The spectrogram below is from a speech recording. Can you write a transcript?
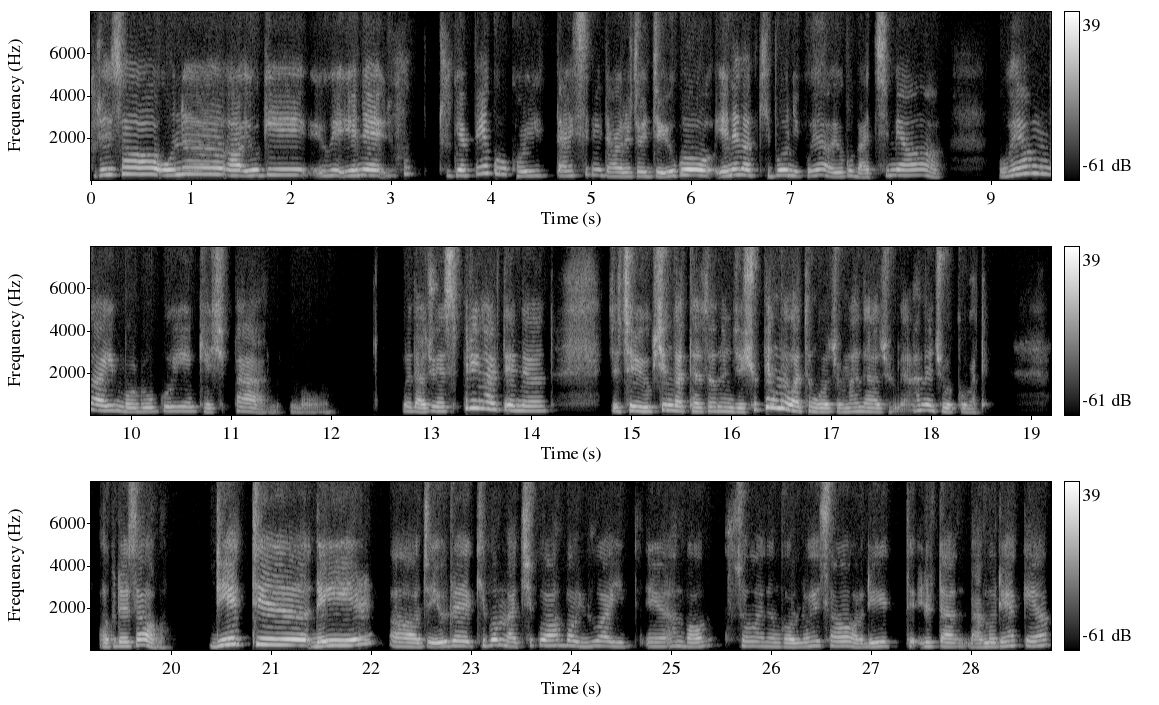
그래서 오늘 아, 여기 여기 얘네 훅 두 개 빼고 거의 다 했습니다. 그래서 이제 요거 얘네가 기본이고요. 요거 마치면 뭐 회원가입, 뭐 로그인, 게시판, 뭐 그리고 나중에 스프링 할 때는 이제 제 욕심 같아서는 이제 쇼핑몰 같은 거 좀 하나 좀 하면 좋을 것 같아요. 어, 그래서 리액트 내일 어, 이제 요래 기본 마치고 한번 UI 예, 한번 구성하는 걸로 해서 리액트 일단 마무리할게요.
